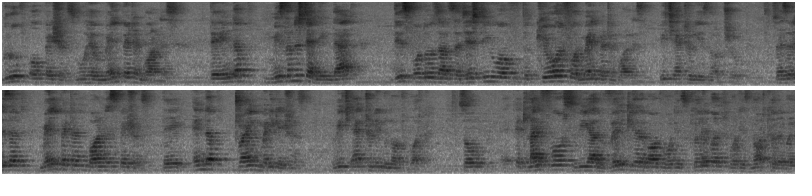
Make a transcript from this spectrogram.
group of patients who have male pattern baldness they end up misunderstanding that these photos are suggestive of the cure for male pattern baldness, which actually is not true. So as a result, male pattern baldness patients, they end up trying medications which actually do not work. So at Life Force, we are very clear about what is curable, what is not curable,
